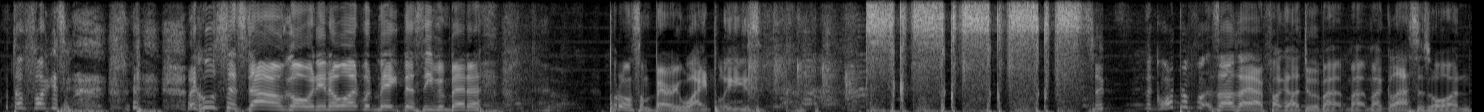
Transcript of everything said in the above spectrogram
What the fuck is? like, who sits down going, you know what would make this even better? Put on some Barry White, please. like, what the fuck? So I was like, all right, fuck I'll do it. My, my, my glasses on.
